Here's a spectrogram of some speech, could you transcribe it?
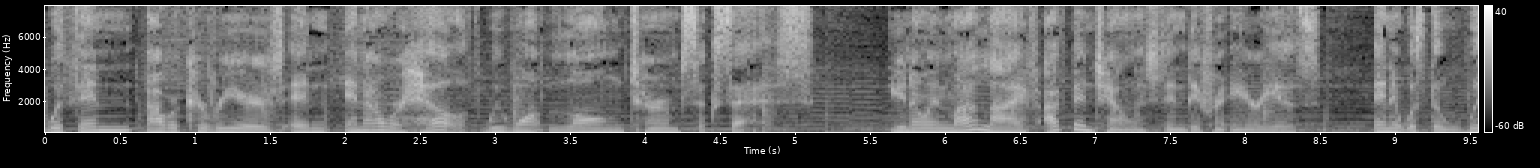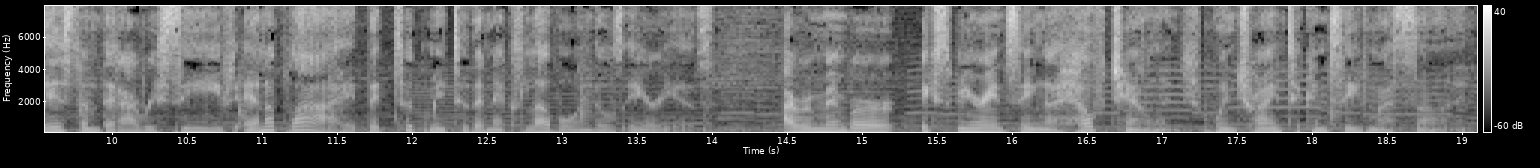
within our careers, and in our health. We want long term success. You know, in my life, I've been challenged in different areas, and it was the wisdom that I received and applied that took me to the next level in those areas. I remember experiencing a health challenge when trying to conceive my son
